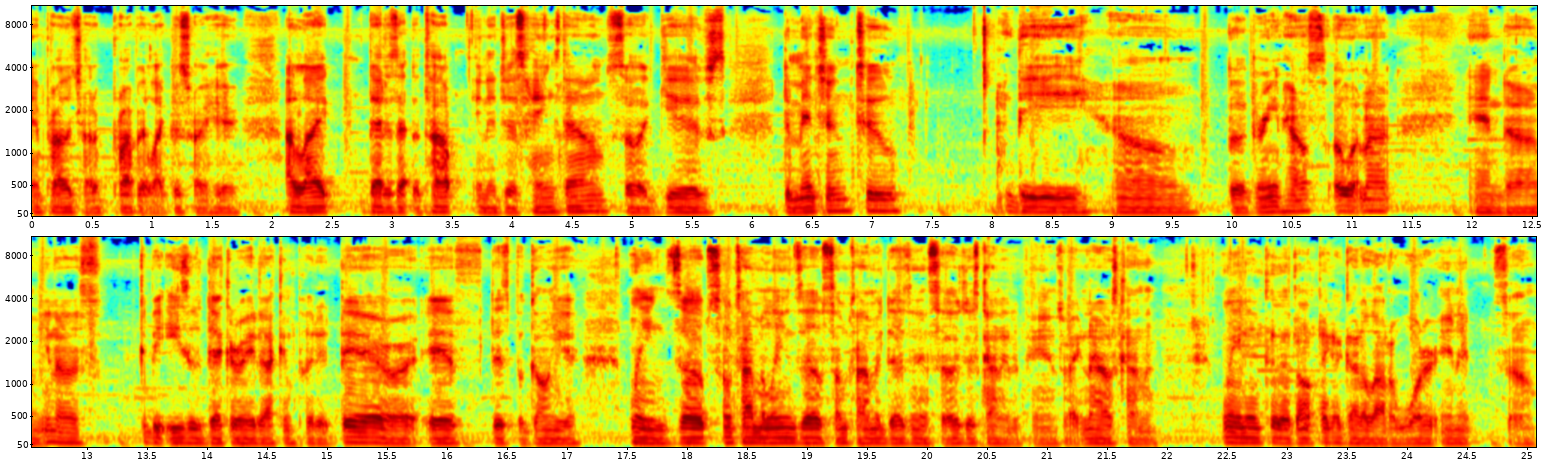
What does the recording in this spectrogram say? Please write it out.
and probably try to prop it like this right here. I like that is at the top and it just hangs down, so it gives dimension to the um, the greenhouse or whatnot. And um, you know, it could be easily decorated. I can put it there, or if this begonia leans up, sometime it leans up, sometime it doesn't. So it just kind of depends. Right now, it's kind of leaning because I don't think I got a lot of water in it. So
